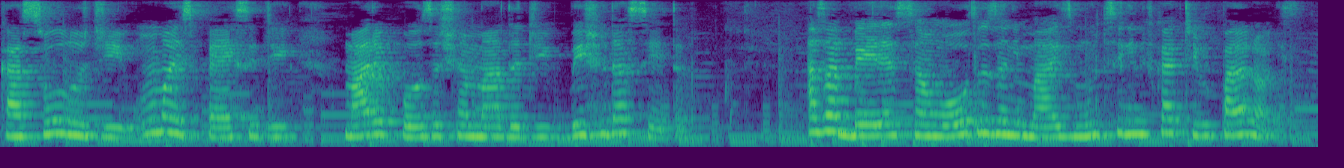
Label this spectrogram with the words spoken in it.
caçulos de uma espécie de mariposa chamada de bicho da seda. As abelhas são outros animais muito significativos para nós.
